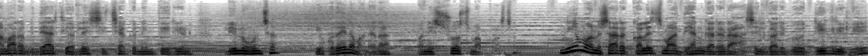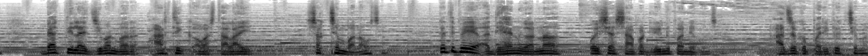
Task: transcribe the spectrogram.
आमा र विद्यार्थीहरूले शिक्षाको निम्ति ऋण लिनुहुन्छ। कि हुँदैन भनेर पनि सोचमा पर्छन्। नियम अनुसार कलेजमा अध्ययन गरेर हासिल गरेको डिग्रीले व्यक्तिलाई जीवनभर आर्थिक अवस्थालाई सक्षम बनाउँछ। कतिपय अध्ययन गर्न पैसा सापट लिनुपर्ने हुन्छ। आजको परिप्रेक्ष्यमा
